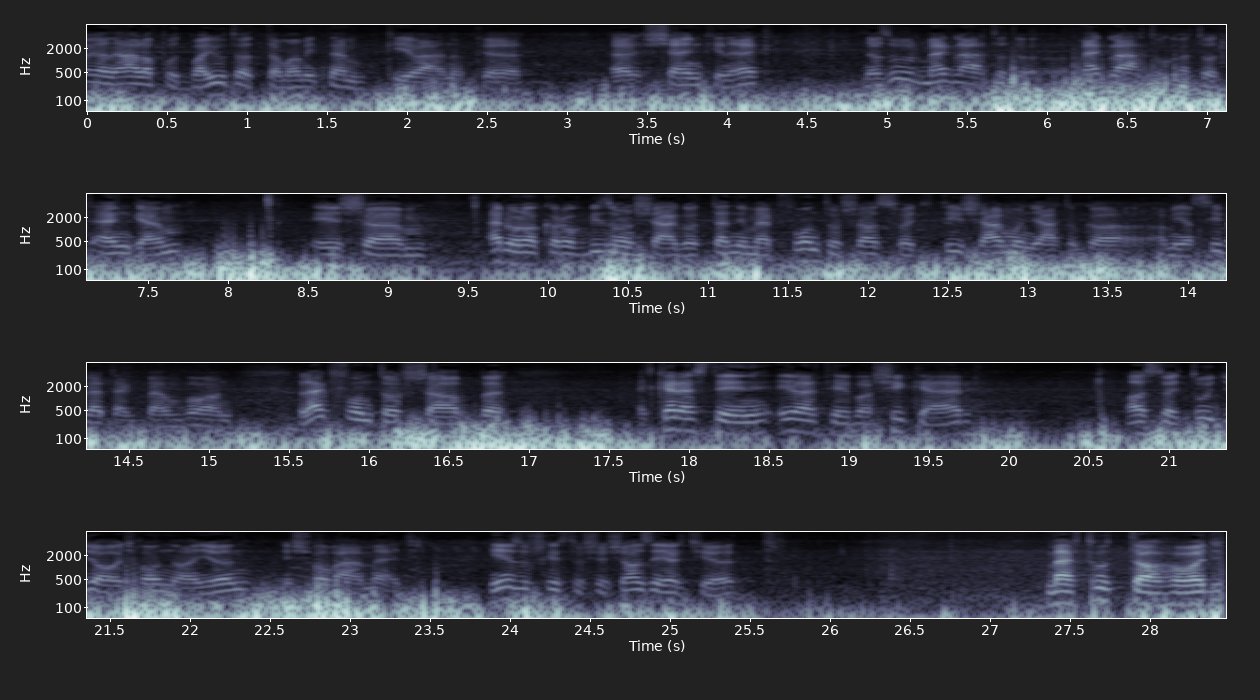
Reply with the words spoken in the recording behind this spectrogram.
olyan állapotba jutottam, amit nem kívánok senkinek. De az Úr meglátogatott engem, és erről akarok bizonságot tenni, mert fontos az, hogy ti is elmondjátok, a, ami a szívetekben van. A legfontosabb egy keresztény életében a siker, az, hogy tudja, hogy honnan jön és hová megy. Jézus Krisztus is azért jött, mert tudta, hogy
